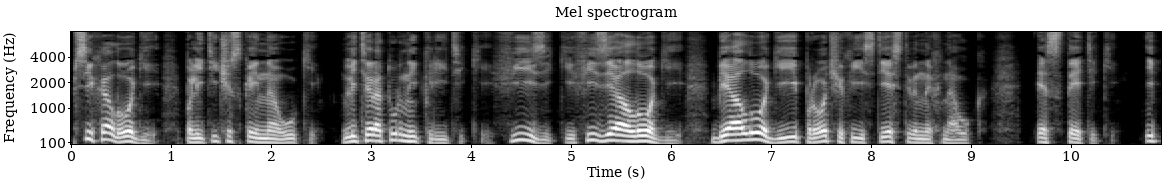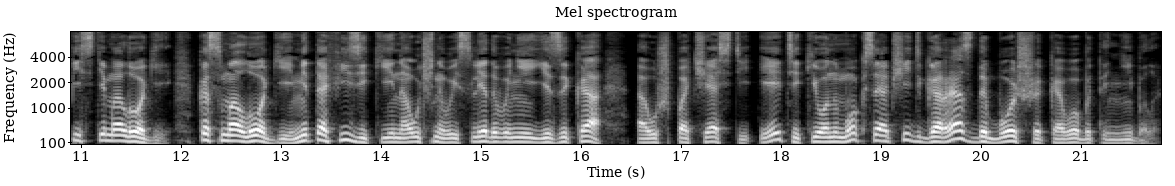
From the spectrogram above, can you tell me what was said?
психологии, политической науки, литературной критики, физики, физиологии, биологии и прочих естественных наук, эстетики, эпистемологии, космологии, метафизики и научного исследования языка, а уж по части этики он мог сообщить гораздо больше кого бы то ни было.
